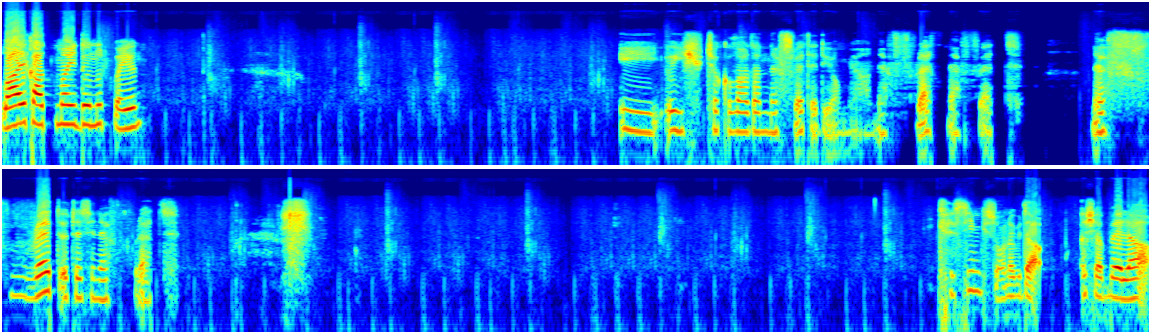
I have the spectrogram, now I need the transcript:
Like atmayı da unutmayın. İyi, iyi şu çakılardan nefret ediyorum ya. Nefret, nefret. Nefret ötesi nefret. Keseyim ki sonra bir daha aşağı bela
